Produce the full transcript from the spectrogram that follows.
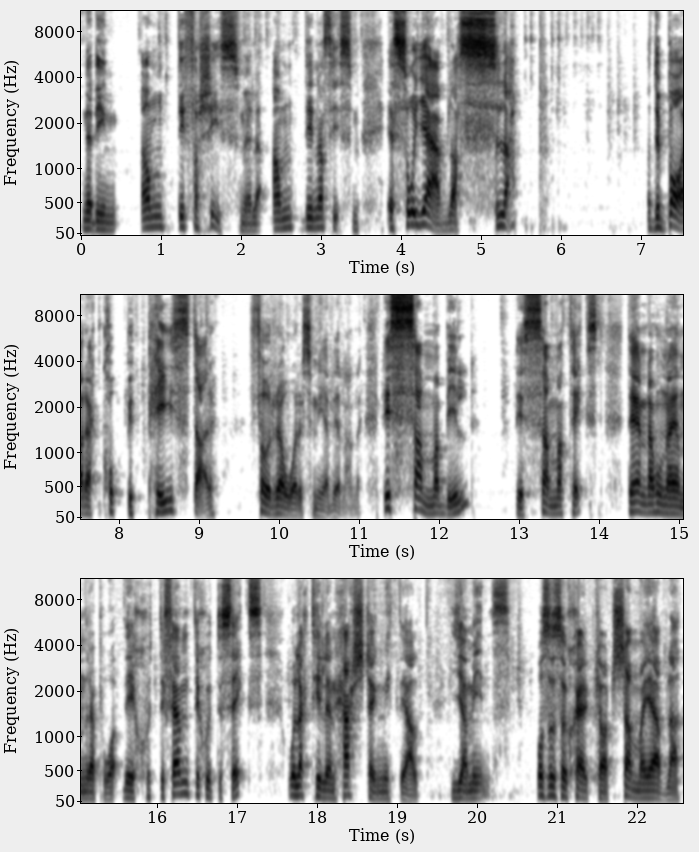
när din antifascism eller antinazism är så jävla slapp. Att du bara copy-pastar förra årets meddelande. Det är samma bild. Det är samma text. Det enda hon har ändrat på det är 75 till 76 och lagt till en hashtag mitt i allt. Jag minns. Och så, så självklart samma jävla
